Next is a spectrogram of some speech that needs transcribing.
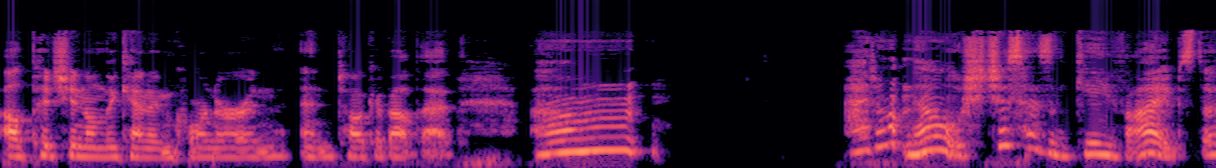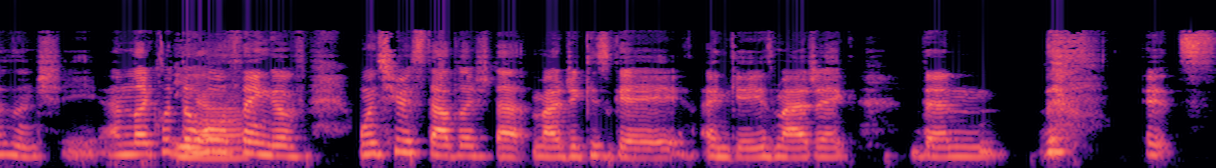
I'll pitch in on the canon corner and and talk about that. Um, I don't know. She just has gay vibes, doesn't she? And like with the whole thing of once you establish that magic is gay and gay is magic, then it's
